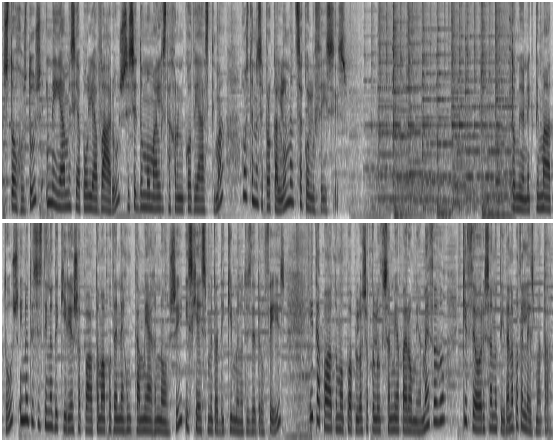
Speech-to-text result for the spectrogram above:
Στόχος τους είναι η άμεση απώλεια βάρους σε σύντομο μάλιστα χρονικό διάστημα, ώστε να σε προκαλούν να τις ακολουθήσεις. Το μειονέκτημά τους είναι ότι συστήνονται κυρίως από άτομα που δεν έχουν καμία γνώση ή σχέση με το αντικείμενο της διατροφής, είτε από άτομα που απλώς ακολούθησαν μια παρόμοια μέθοδο και θεώρησαν ότι είδαν αποτελέσματα.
